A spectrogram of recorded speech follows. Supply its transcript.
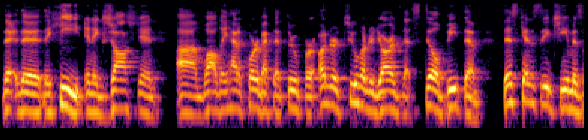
the the, the heat and exhaustion. Um, while they had a quarterback that threw for under 200 yards that still beat them, this Kansas City team is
